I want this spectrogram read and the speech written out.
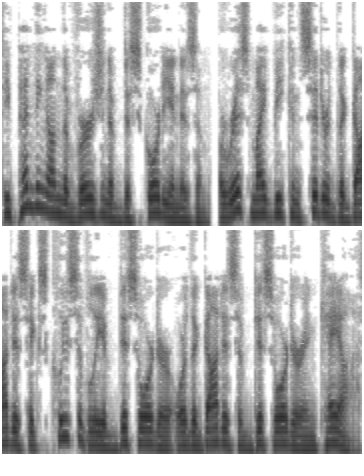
Depending on the version of Discordianism, Eris might be considered the goddess exclusively of disorder or the goddess of disorder and chaos.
